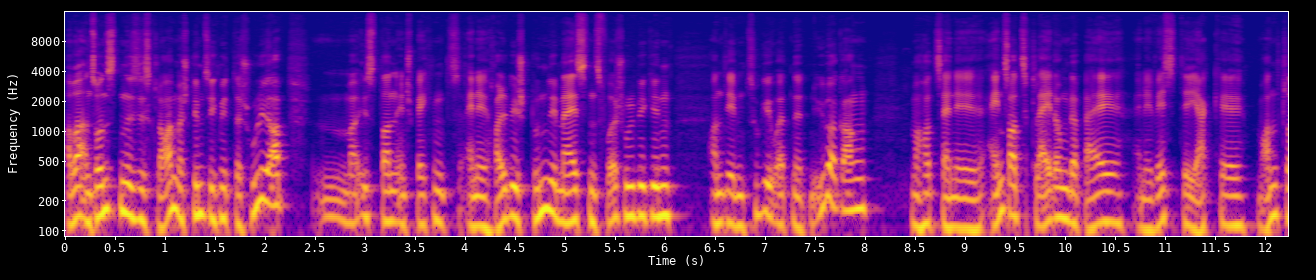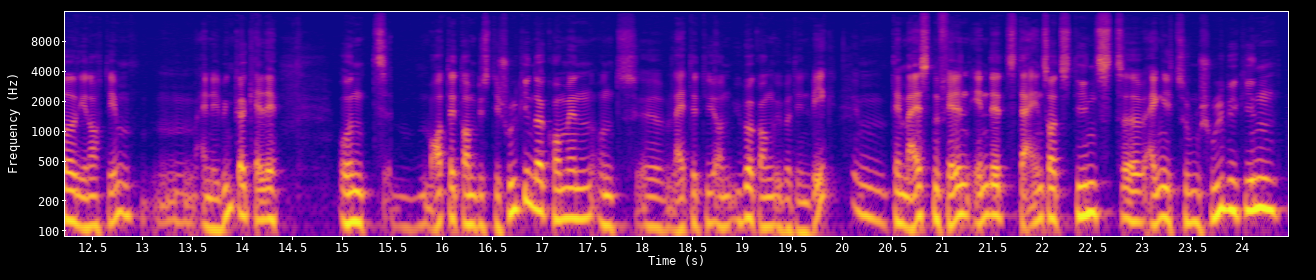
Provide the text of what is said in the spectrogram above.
Aber ansonsten ist es klar, man stimmt sich mit der Schule ab. Man ist dann entsprechend eine halbe Stunde meistens vor Schulbeginn an dem zugeordneten Übergang. Man hat seine Einsatzkleidung dabei, eine Weste, Jacke, Mantel, je nachdem, eine Winkerkelle und wartet dann, bis die Schulkinder kommen und äh, leitet die an Übergang über den Weg. In den meisten Fällen endet der Einsatzdienst äh, eigentlich zum Schulbeginn.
